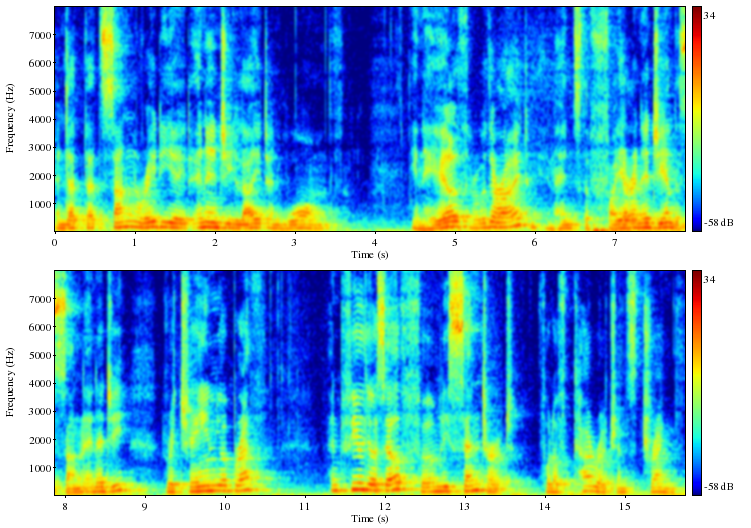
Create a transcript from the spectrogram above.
and let that sun radiate energy, light, and warmth. Inhale through the right, enhance the fire energy and the sun energy. Retain your breath and feel yourself firmly centered full of courage and strength.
